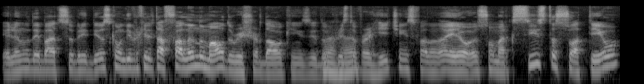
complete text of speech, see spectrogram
Ele é no debate sobre Deus, que é um livro que ele tá falando mal do Richard Dawkins e do Aham. Christopher Hitchens, falando, "Ah, eu, eu sou marxista, sou ateu,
